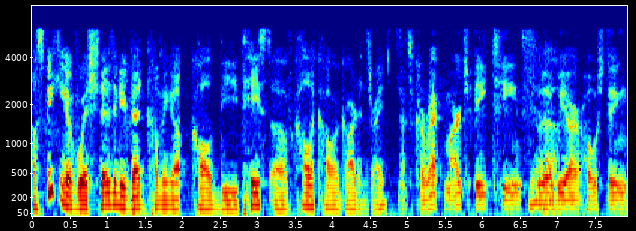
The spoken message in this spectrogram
Now, speaking of which, there's an event coming up called the Taste of Kalakaua Gardens, right? That's correct. March 18th, Yeah. uh, we are hosting.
